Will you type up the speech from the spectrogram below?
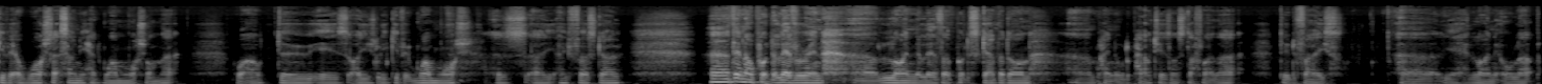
Give it a wash. That's only had one wash on that. What I'll do is I usually give it one wash as a, a first go. Uh, then I'll put the leather in uh, line the leather put the scabbard on um, paint all the pouches and stuff like that. Do the face. Uh, yeah line it all up.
